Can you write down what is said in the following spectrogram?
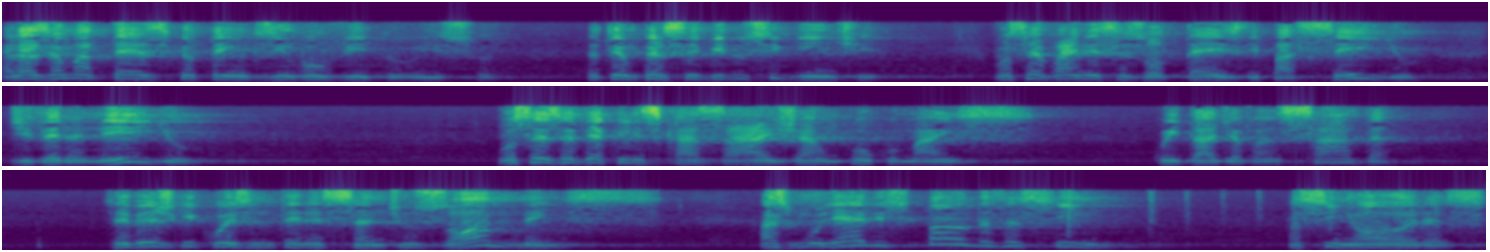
Aliás, é uma tese que eu tenho desenvolvido isso. Eu tenho percebido o seguinte: você vai nesses hotéis de passeio, de veraneio, você vê aqueles casais já um pouco mais com idade avançada. Você veja que coisa interessante. Os homens, as mulheres todas assim, as senhoras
